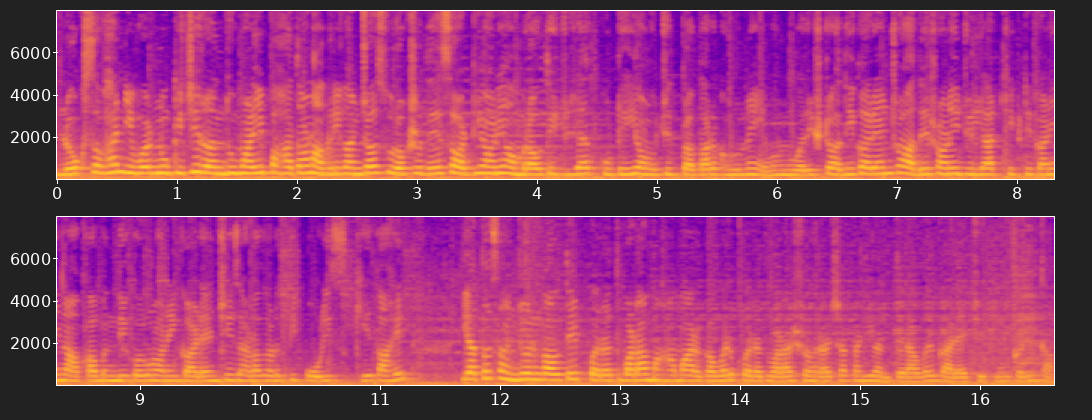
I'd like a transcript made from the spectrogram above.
लोकसभा निवडणुकीची रणधुमाळी पाहता नागरिकांच्या सुरक्षतेसाठी आणि अमरावती जिल्ह्यात कुठेही अनुचित प्रकार घडू नये म्हणून वरिष्ठ अधिकाऱ्यांच्या आदेशाने जिल्ह्यात ठिकठिकाणी नाकाबंदी करून आणि गाड्यांची झाडाझडती पोलीस घेत आहेत. यातच अंजनगाव ते परतवाडा महामार्गावर परतवाडा शहराच्या काही अंतरावर गाड्या चेकिंगकरिता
